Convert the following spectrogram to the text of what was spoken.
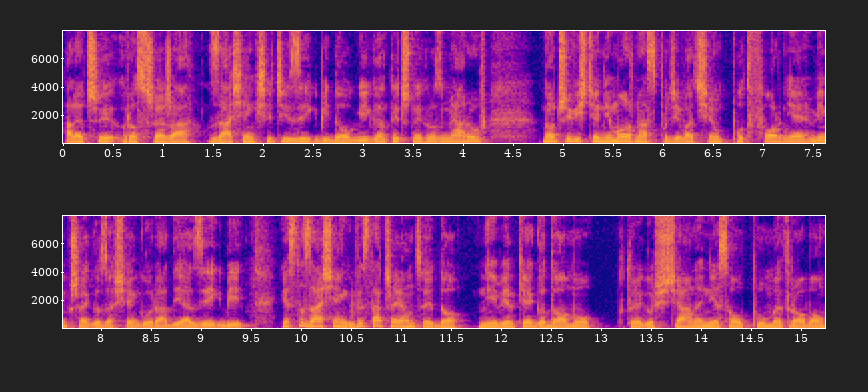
ale czy rozszerza zasięg sieci Zigbee do gigantycznych rozmiarów? No oczywiście nie można spodziewać się potwornie większego zasięgu radia Zigbee. Jest to zasięg wystarczający do niewielkiego domu, którego ściany nie są półmetrową,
